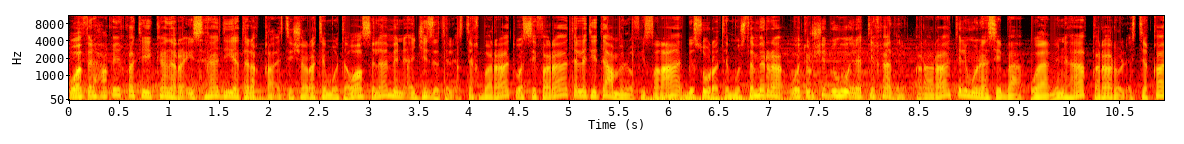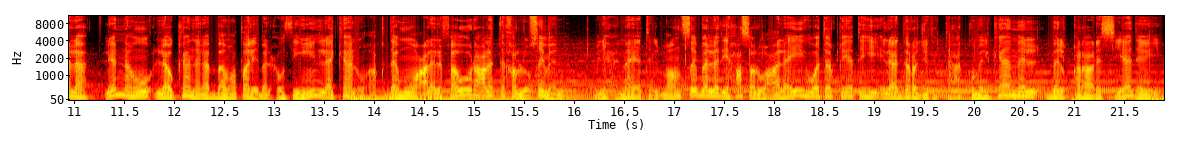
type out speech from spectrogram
وفي الحقيقة كان الرئيس هادي يتلقى استشارات متواصلة من أجهزة الاستخبارات والسفارات التي تعمل في صنعاء بصورة مستمرة وترشده إلى اتخاذ القرارات المناسبة. ومنها قرار الاستقالة لأنه لو كان لبى مطالب الحوثيين لكانوا أقدموا على الفور على التخلص منه لحماية المنصب الذي حصلوا عليه وترقيته إلى درجة التحكم الكامل بالقرار السيادي.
